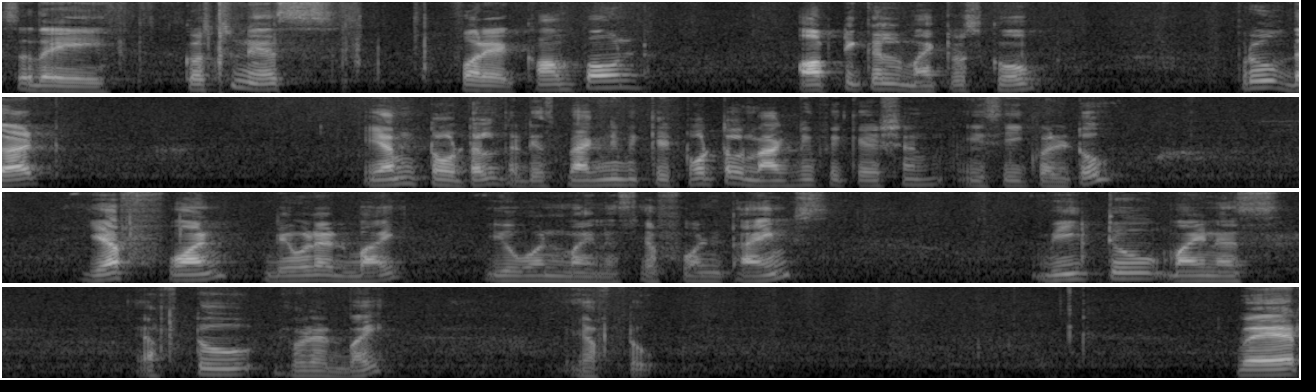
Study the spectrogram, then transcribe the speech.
So, the question is for a compound optical microscope prove that m total that is magnification total magnification is equal to f 1 divided by u 1 minus f 1 times V 2 minus F 2 divided by F 2 where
